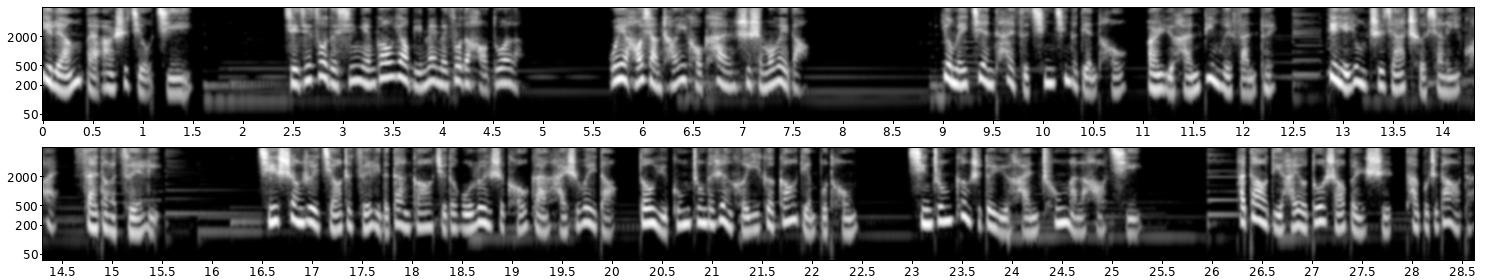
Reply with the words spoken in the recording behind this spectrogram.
第两百二十九集，姐姐做的新年糕要比妹妹做的好多了，我也好想尝一口看是什么味道。又没见太子轻轻的点头，而雨涵并未反对，便也用指甲扯下了一块，塞到了嘴里。齐盛瑞嚼着嘴里的蛋糕，觉得无论是口感还是味道，都与宫中的任何一个糕点不同，心中更是对雨涵充满了好奇。他到底还有多少本事，他不知道的。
